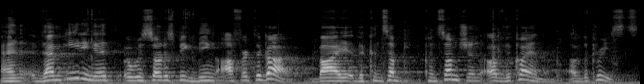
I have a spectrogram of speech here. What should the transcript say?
And them eating it, it was, so to speak, being offered to God by the consum- consumption of the Kohanim, of the priests.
